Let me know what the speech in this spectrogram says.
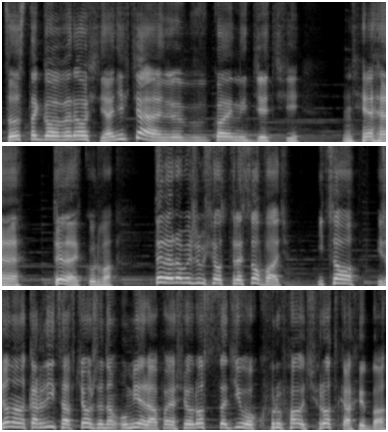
co z tego wyrośnie? Ja nie chciałem żeby kolejnych dzieci. Nie, tyle kurwa. Tyle robię, żeby się ostresować. I co? I żona karlica w ciąży nam umiera, ponieważ się rozsadziło kurwa od środka chyba.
